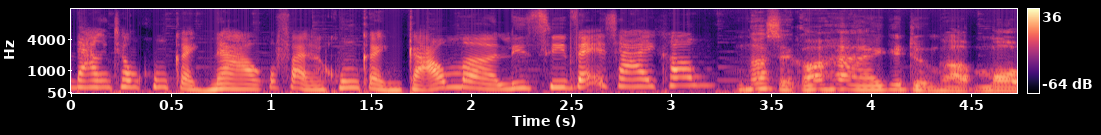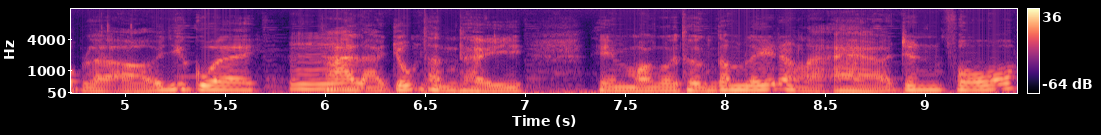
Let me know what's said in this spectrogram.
đang trong khung cảnh nào, có phải là khung cảnh cáo mà Linh Si vẽ ra hay không? nó sẽ có hai cái trường hợp một là ở dưới quê Ừ. hai là ở chốn thành thị thì mọi người thường tâm lý rằng là à ở trên phố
